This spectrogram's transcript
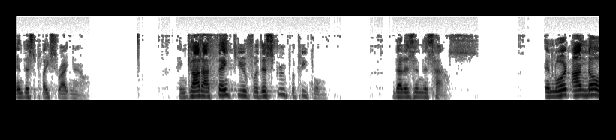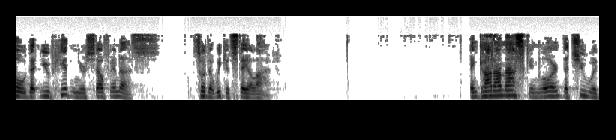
in this place right now. And God, I thank you for this group of people that is in this house. And Lord, I know that you've hidden yourself in us so that we could stay alive. And God, I'm asking, Lord, that you would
